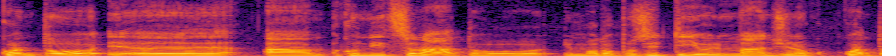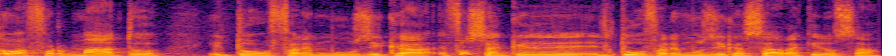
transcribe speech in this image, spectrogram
quanto eh, ha condizionato in modo positivo, immagino, quanto ha formato il tuo fare musica e forse anche il tuo fare musica, Sara, chi lo sa.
